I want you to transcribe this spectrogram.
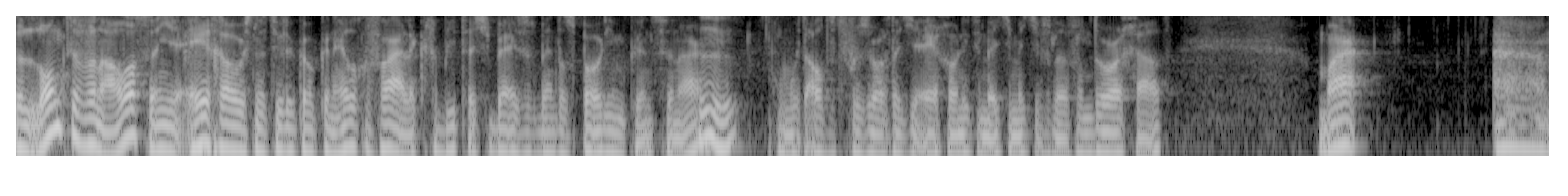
De longte van alles. En je ego is natuurlijk ook een heel gevaarlijk gebied als je bezig bent als podiumkunstenaar. Mhm. Je moet altijd ervoor zorgen dat je ego niet een beetje met je van- vandoor gaat. Maar, ehm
